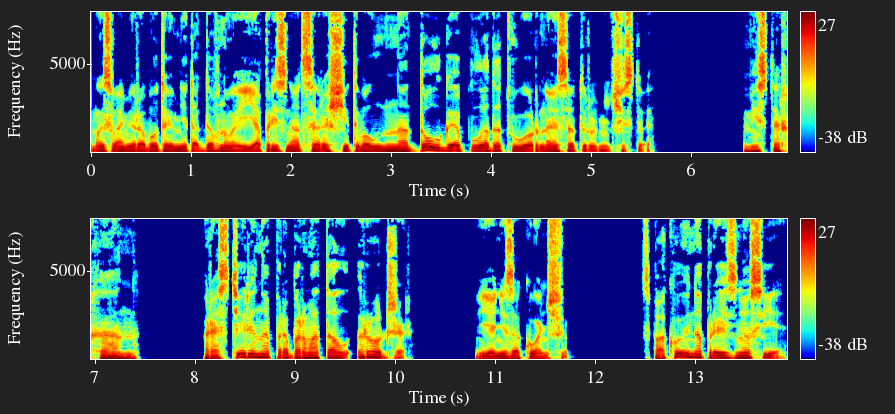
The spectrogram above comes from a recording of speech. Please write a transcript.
«Мы с вами работаем не так давно, и я, признаться, рассчитывал на долгое плодотворное сотрудничество. «Мистер Хан...» Растерянно пробормотал Роджер. «Я не закончил». Спокойно произнес я.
